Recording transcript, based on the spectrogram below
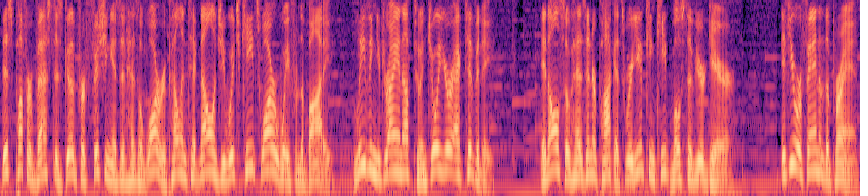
This puffer vest is good for fishing as it has a water-repellent technology which keeps water away from the body, leaving you dry enough to enjoy your activity. It also has inner pockets where you can keep most of your gear. If you're a fan of the brand,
